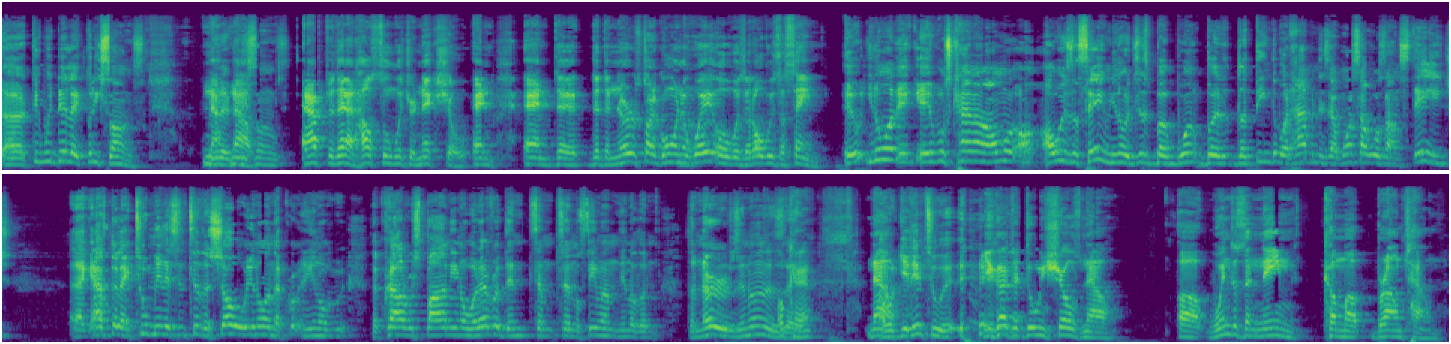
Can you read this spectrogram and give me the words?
uh, I think we did like three songs. Now, like, now three songs. after that, how soon was your next show? And and uh, did the nerves start going away, or was it always the same? It, you know what? It, it was kind of almost always the same. You know, just but one, but the thing that would happen is that once I was on stage, like after like two minutes into the show, you know, and the you know the crowd respond, you know, whatever, then some some Steven, you know, the the nerves, you know, like, Okay. I Now would get into it. you guys are doing shows now. Uh, when does the name come up? Browntown.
